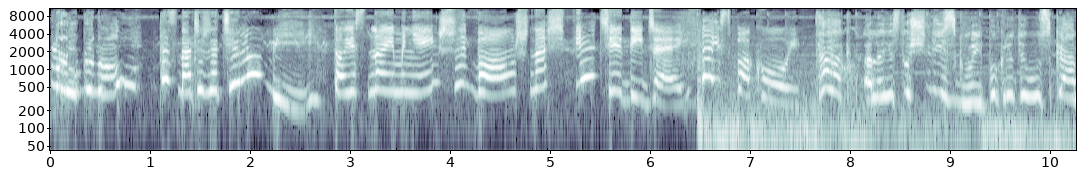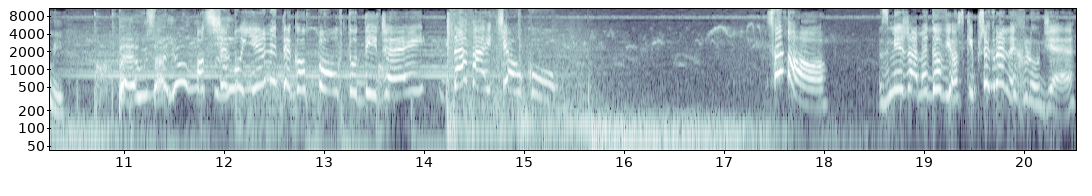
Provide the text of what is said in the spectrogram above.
Mrugnął! To znaczy, że cię lubi. To jest najmniejszy wąż na świecie, DJ. Daj spokój. Tak, ale jest oślizgły i pokryty łuskami. Pełzający! Potrzebujemy tego punktu, DJ. Dawaj, ciołku. Co? Zmierzamy do wioski przegranych ludzie.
